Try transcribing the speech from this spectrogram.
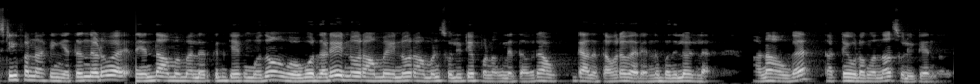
ஸ்டீஃபன் ஹாக்கிங் எத்தனை தடவை எந்த ஆமை மேலே இருக்குன்னு கேட்கும்போதும் அவங்க ஒவ்வொரு தடவை இன்னொரு ஆமை இன்னொரு ஆமைன்னு சொல்லிட்டே போனாங்களே தவிர அவங்ககிட்ட அதை தவிர வேறு எந்த பதிலும் இல்லை. ஆனால் அவங்க தட்டை உடங்கம் தான் சொல்லிட்டே இருந்தாங்க.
